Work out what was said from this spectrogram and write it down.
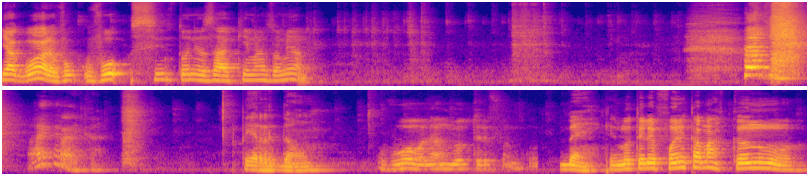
E agora eu vou, vou sintonizar aqui mais ou menos. Ai, caralho. Perdão. Vou olhar no meu telefone. Bem, que no meu telefone tá marcando.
